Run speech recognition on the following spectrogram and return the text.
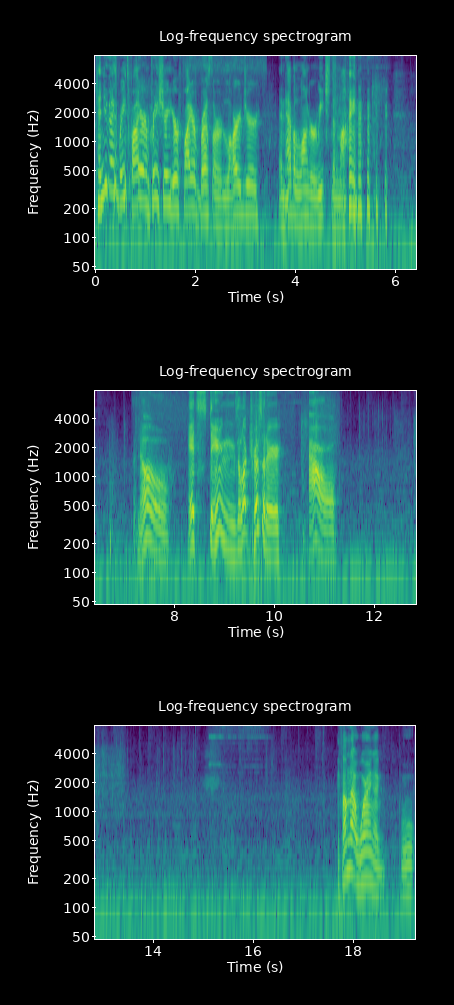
Can you guys breathe fire? I'm pretty sure your fire breaths are larger and have a longer reach than mine. but no, it stings electricity. Ow. If I'm not wearing a... Ooh,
